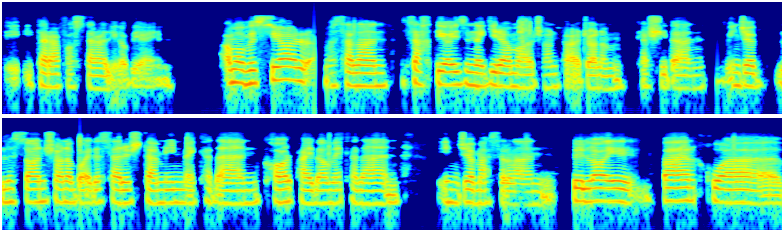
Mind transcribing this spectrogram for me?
ای طرف استرالیا بیاییم. اما بسیار مثلا سختی های زندگی را مرجان پرجانم کشیدن. اینجا لسانشان باید سرش تمرین می‌کردن کار پیدا می‌کردن. اینجا مثلا بلای برق و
